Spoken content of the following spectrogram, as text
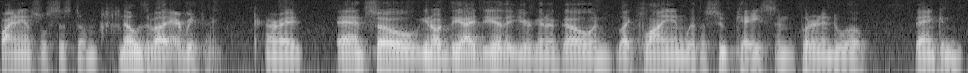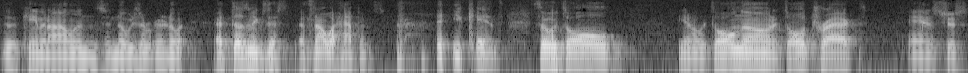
financial system knows about everything. All right. And so, you know, the idea that you're going to go and like fly in with a suitcase and put it into a bank in the Cayman Islands and nobody's ever going to know it. That doesn't exist. That's not what happens. you can't. So it's all, you know, it's all known, it's all tracked, and it's just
